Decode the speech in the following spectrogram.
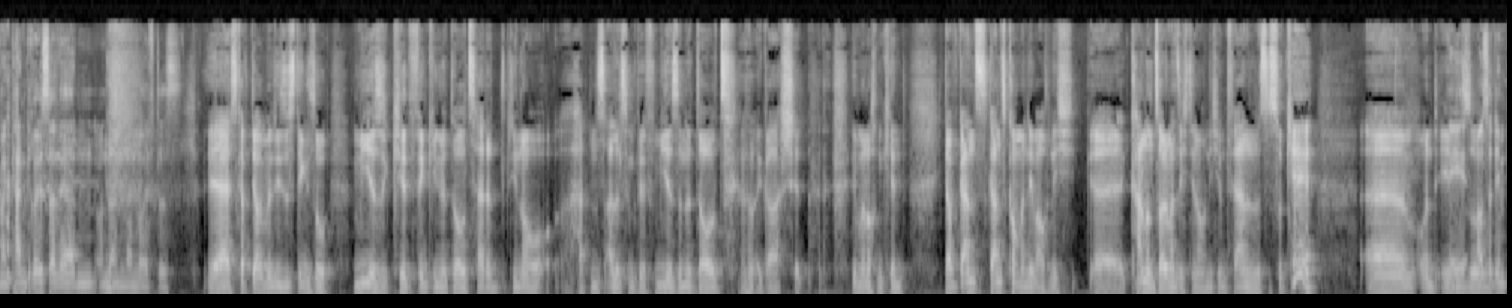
man kann größer werden und dann, dann läuft das. Ja, es gab ja auch immer dieses Ding so, me as a kid thinking adults had it, you know, hatten es alles im Griff, me as an adult, like, oh shit, immer noch ein Kind. Ich glaube, ganz, ganz kommt man dem auch nicht, äh, kann und soll man sich den auch nicht entfernen und das ist okay. Ähm, und ebenso. Außerdem,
